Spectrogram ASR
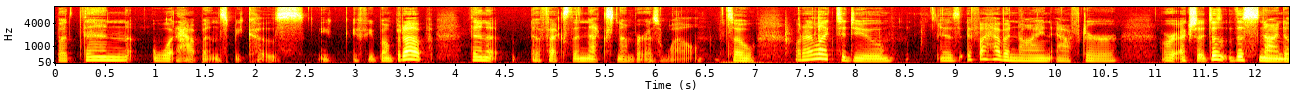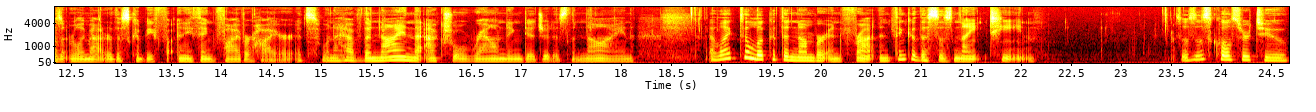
But then what happens? Because you, if you bump it up, then it affects the next number as well. So what I like to do is if I have a 9 after, or actually this 9 doesn't really matter. This could be anything 5 or higher. It's when I have the 9, the actual rounding digit is the 9. I like to look at the number in front and think of this as 19. So this is closer to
